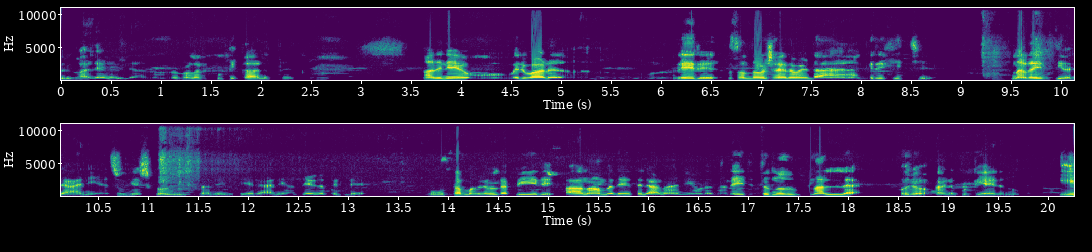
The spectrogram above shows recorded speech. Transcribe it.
ഒരു കാലയളവില്ലാതെ വളരെ കുട്ടിക്കാലത്ത് അതിനെ ഒരുപാട് പേര് സന്തോഷകരമായിട്ട് ആഗ്രഹിച്ച് നടയിരുത്തിയ ഒരു ആനയാണ് സുരേഷ് ഗോപി നടയിരുത്തിയ ഒരു ആന അദ്ദേഹത്തിന്റെ മൂത്ത മകളുടെ പേര് ആ നാമധേയത്തിലാണ് ആനയോടെ നടയിരുത്തുന്നതും നല്ല ഒരു ആനക്കുട്ടിയായിരുന്നു. ഈ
